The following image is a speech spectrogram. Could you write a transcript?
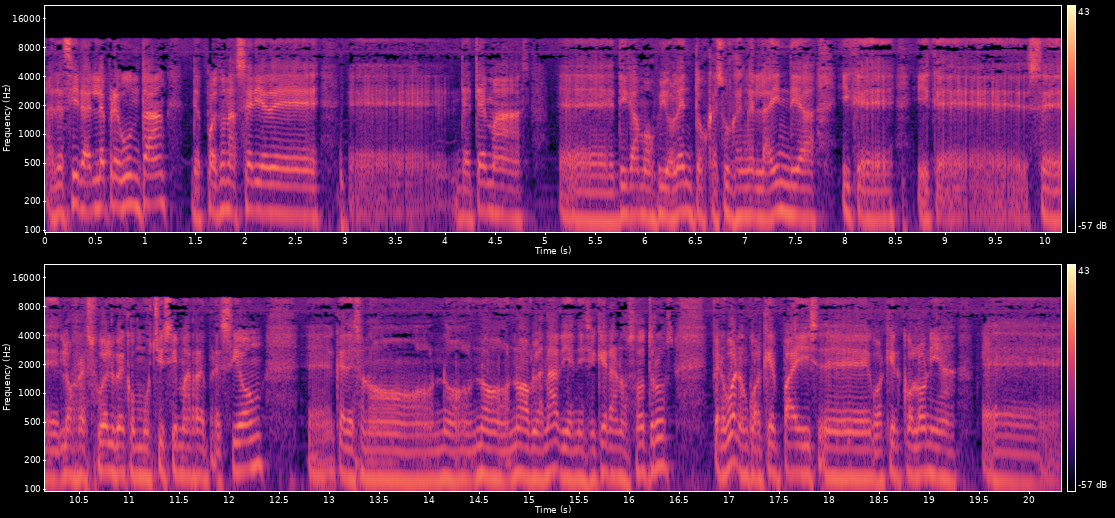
Es decir, a él le preguntan, después de una serie de, eh, de temas, eh, digamos, violentos que surgen en la India y que, y que se los resuelve con muchísima represión, eh, que de eso no, no, no, no habla nadie, ni siquiera nosotros, pero bueno, en cualquier país, eh, cualquier colonia, eh,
